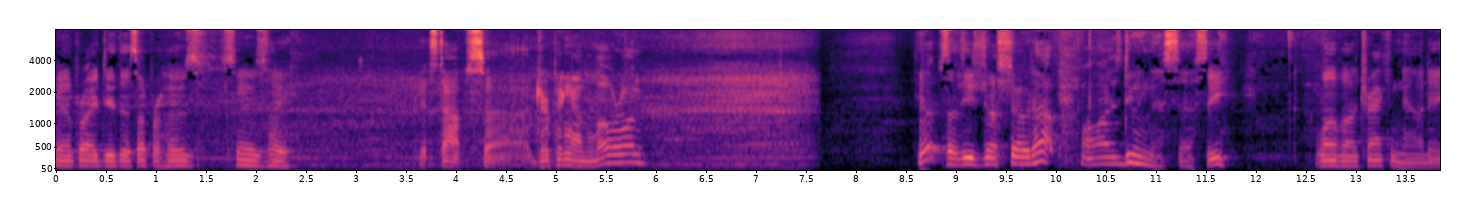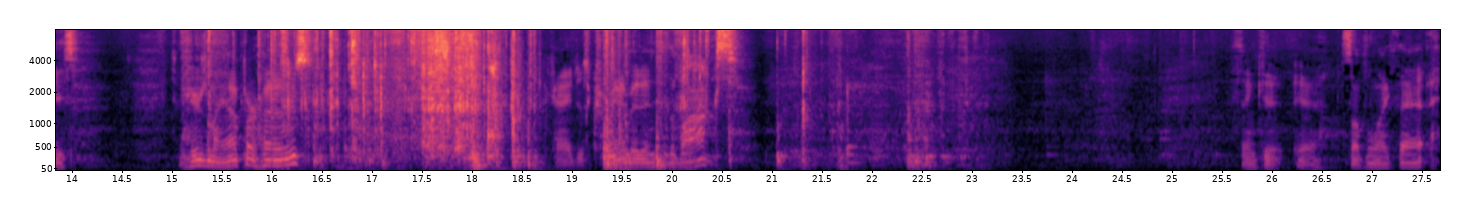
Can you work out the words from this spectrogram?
I'm gonna probably do this upper hose as soon as I it stops uh, dripping on the lower one. Yep, so these just showed up while I was doing this. See, love uh, tracking nowadays. So here's my upper hose. Okay, just cram it into the box. think it, yeah, something like that.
